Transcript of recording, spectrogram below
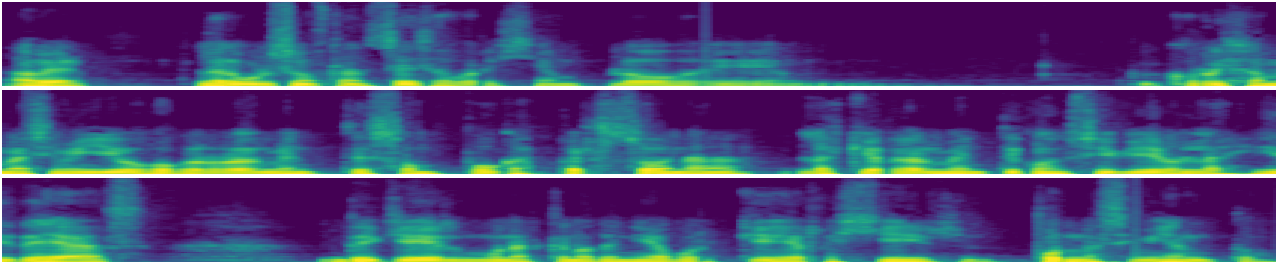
A ver, la Revolución Francesa, por ejemplo, eh, corríjame si me equivoco, pero realmente son pocas personas las que realmente concibieron las ideas de que el monarca no tenía por qué regir por nacimiento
